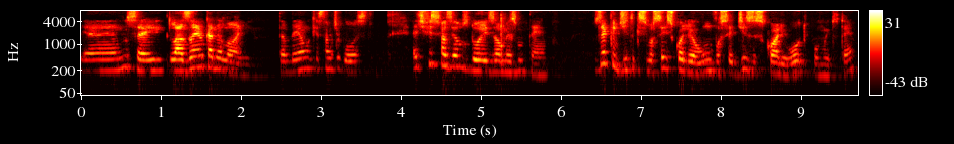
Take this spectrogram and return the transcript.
é, não sei. Lasanha ou canelone? Também é uma questão de gosto. É difícil fazer os dois ao mesmo tempo. Você acredita que se você escolher um, você desescolhe o outro por muito tempo?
